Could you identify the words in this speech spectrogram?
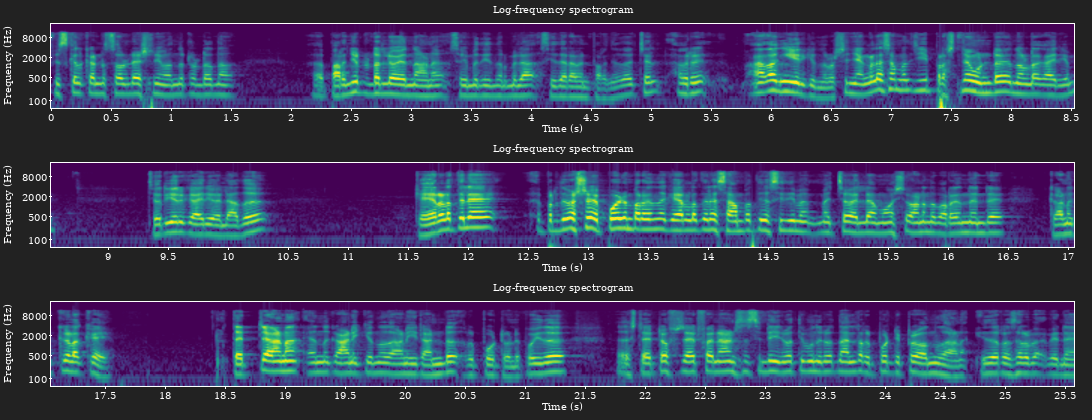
ഫിസിക്കൽ കൺസോൾട്ടേഷന് വന്നിട്ടുണ്ടെന്ന് പറഞ്ഞിട്ടുണ്ടല്ലോ എന്നാണ് ശ്രീമതി നിർമ്മല സീതാരാമൻ പറഞ്ഞത്. വെച്ചാൽ അവർ അത് അംഗീകരിക്കുന്നു. പക്ഷേ ഞങ്ങളെ സംബന്ധിച്ച് ഈ പ്രശ്നമുണ്ട് എന്നുള്ള കാര്യം ചെറിയൊരു കാര്യമല്ല. അത് കേരളത്തിലെ പ്രതിപക്ഷം എപ്പോഴും പറയുന്നത് കേരളത്തിലെ സാമ്പത്തിക സ്ഥിതി മെച്ചമല്ല മോശമാണെന്ന് പറയുന്നതിന്റെ കണക്കുകളൊക്കെ തെറ്റാണ് എന്ന് കാണിക്കുന്നതാണ് ഈ രണ്ട് റിപ്പോർട്ടുകൾ. ഇപ്പോൾ ഇത് സ്റ്റേറ്റ് ഓഫ് സ്റ്റേറ്റ് ഫൈനാൻസസിന്റെ ഇരുപത്തിമൂന്ന് ഇരുപത്തിനാലിന്റെ റിപ്പോർട്ട് ഇപ്പോൾ വന്നതാണ്. ഇത് റിസർവ് പിന്നെ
